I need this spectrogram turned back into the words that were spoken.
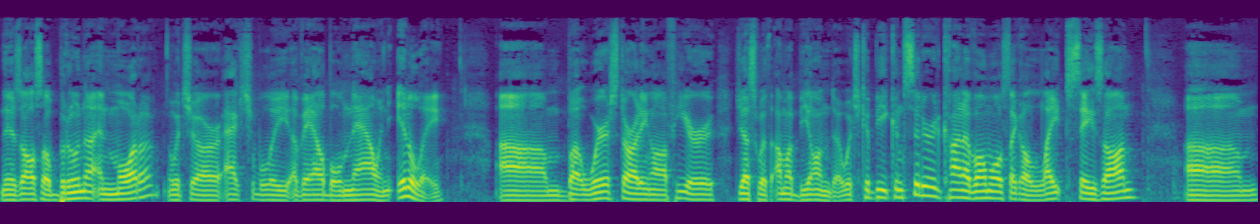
There's also Bruna and Mora, which are actually available now in Italy. Um, but we're starting off here just with Ama Bionda, which could be considered kind of almost like a light saison. Um,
